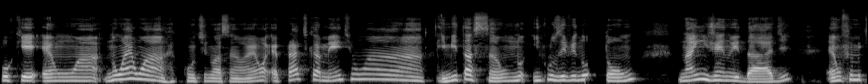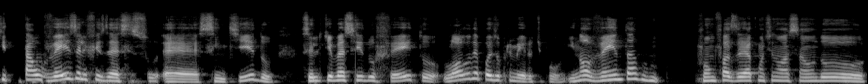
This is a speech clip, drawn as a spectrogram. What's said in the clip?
Porque é uma, não é uma continuação, é, é praticamente uma imitação, no, inclusive no tom, na ingenuidade, é um filme que talvez ele fizesse é, sentido se ele tivesse sido feito logo depois do primeiro. Tipo, em 90, vamos fazer a continuação do,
